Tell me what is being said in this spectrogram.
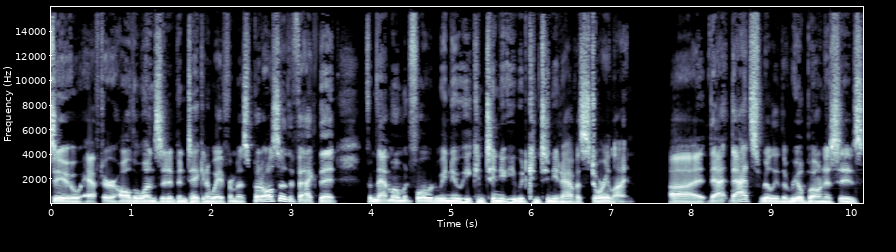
too, after all the ones that had been taken away from us. But also the fact that from that moment forward, we knew he continued, he would continue to have a storyline. Uh, that that's really the real bonus is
